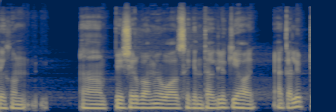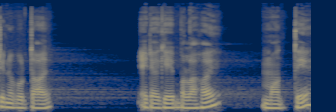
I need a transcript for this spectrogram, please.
দেখুন পেশের বামে ওয়াও সেকেন্ড থাকলে কি হয়? একালিপ টেনে পড়তে হয়। এটাকে বলা হয় মধ্যে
